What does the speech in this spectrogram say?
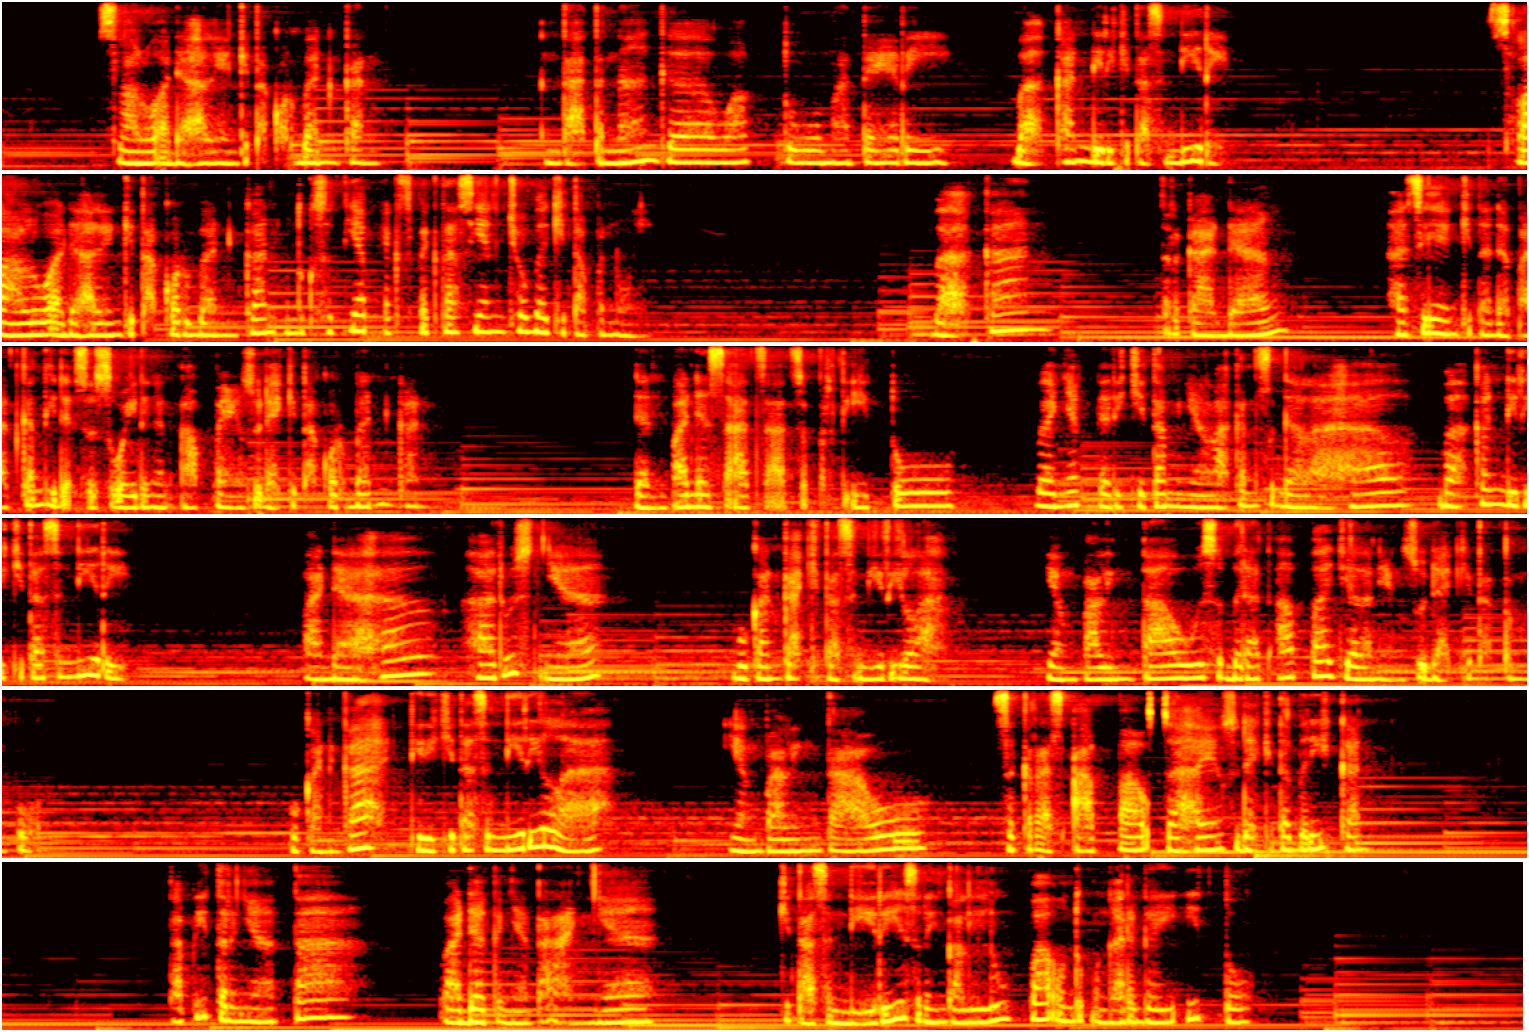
selalu ada hal yang kita korbankan. Entah tenaga, waktu, materi, bahkan diri kita sendiri. Selalu ada hal yang kita korbankan untuk setiap ekspektasi yang coba kita penuhi. Bahkan, terkadang hasil yang kita dapatkan tidak sesuai dengan apa yang sudah kita korbankan. Dan pada saat-saat seperti itu, banyak dari kita menyalahkan segala hal, bahkan diri kita sendiri. Padahal harusnya bukankah kita sendirilah yang paling tahu seberat apa jalan yang sudah kita tempuh. Bukankah diri kita sendirilah yang paling tahu sekeras apa usaha yang sudah kita berikan. Tapi ternyata pada kenyataannya, kita sendiri sering kali lupa untuk menghargai itu.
